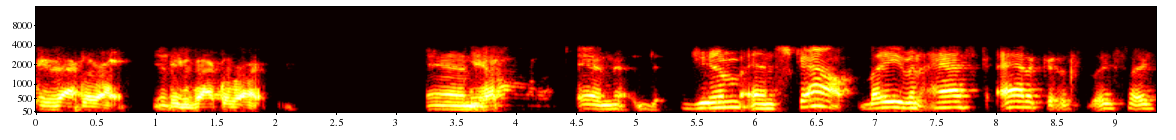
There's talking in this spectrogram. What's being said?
Exactly right. You know? Exactly right. And yep. and Jem and Scout, they even ask Atticus. They say,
